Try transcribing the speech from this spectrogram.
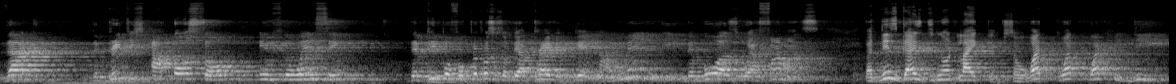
that the British are also influencing the people for purposes of their private gain. Now, mainly the Boers were farmers, but these guys did not like them. So, what, what, what he did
